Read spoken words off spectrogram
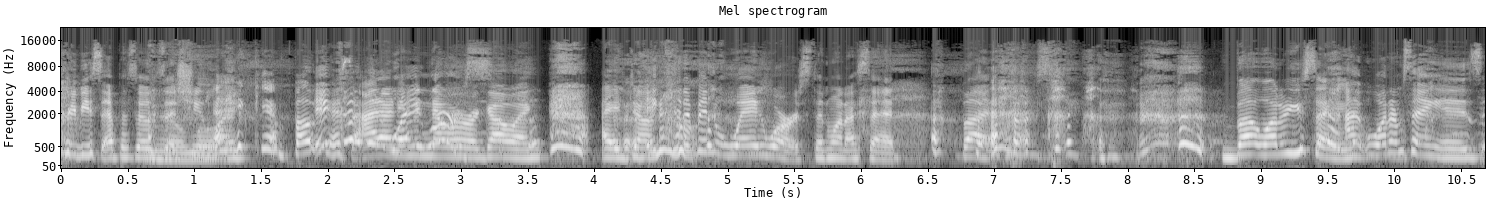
previous episodes that she liked. I can't focus. I don't way even know where we're going. I don't it know. could have been way worse than what I said. But But what are you saying? I, what I'm saying is,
